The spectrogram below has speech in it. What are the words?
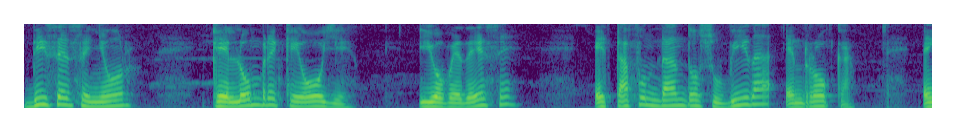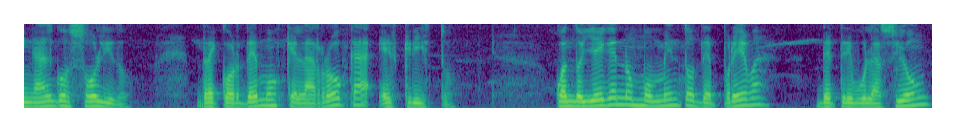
Dice el Señor que el hombre que oye y obedece está fundando su vida en roca, en algo sólido. Recordemos que la roca es Cristo. Cuando lleguen los momentos de prueba, de tribulación,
